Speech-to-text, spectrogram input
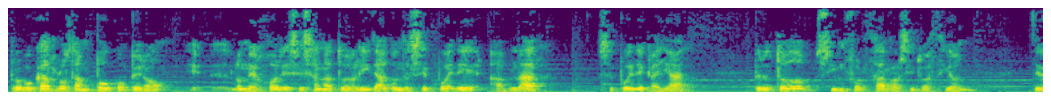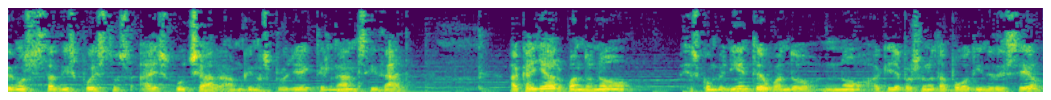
Provocarlo tampoco, pero eh, lo mejor es esa naturalidad donde se puede hablar, se puede callar, pero todo sin forzar la situación Debemos estar dispuestos a escuchar aunque nos proyecten la ansiedad, a callar cuando no es conveniente o cuando no aquella persona tampoco tiene deseo,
